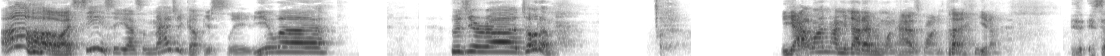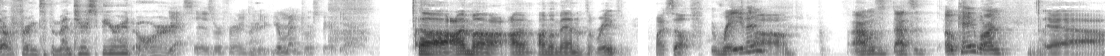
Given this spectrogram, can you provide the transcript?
Oh, I see. So you got some magic up your sleeve. You uh, who's your uh totem? You got Uh, one? I mean, not everyone has one, but you know, Is that referring to the mentor spirit or? yes, it is referring to your mentor spirit. Yeah. Uh, I'm a I'm I'm a man of the raven myself. Raven. Um, that was that's an okay one. yeah,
